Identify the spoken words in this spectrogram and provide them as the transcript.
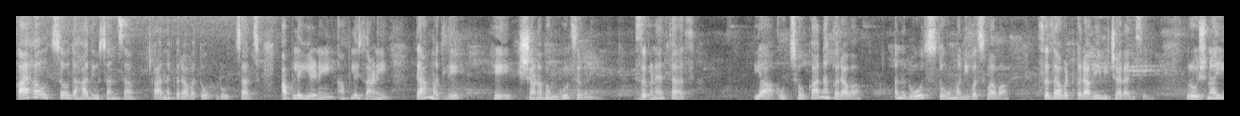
काय हा उत्सव दहा दिवसांचा? का न करावा तो रोजचाच? आपले येणे आपले जाणे त्यामधले हे क्षणभंगूर जगणे. जगण्याचाच या उत्सव का ना करावा? अन रोज तो मनी बसवावा. सजावट करावी विचारांची. रोषणाई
